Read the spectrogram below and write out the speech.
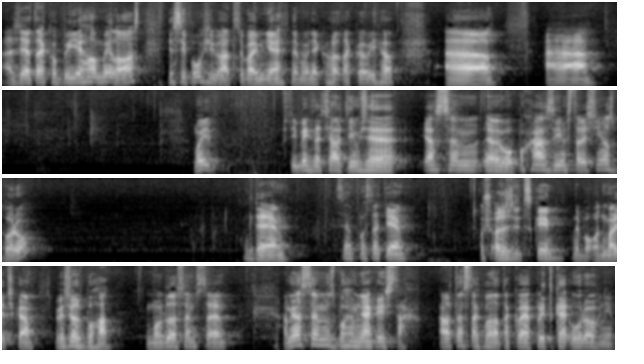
a že je to jakoby jeho milost, že si používá třeba i mě nebo někoho takového. A, eh, a můj příběh začal tím, že já jsem, nebo pocházím z tradičního sboru, kde jsem v podstatě už od vždycky, nebo od malička, věřil v Boha. Modlil jsem se a měl jsem s Bohem nějaký vztah. Ale ten vztah byl na takové plitké úrovni.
